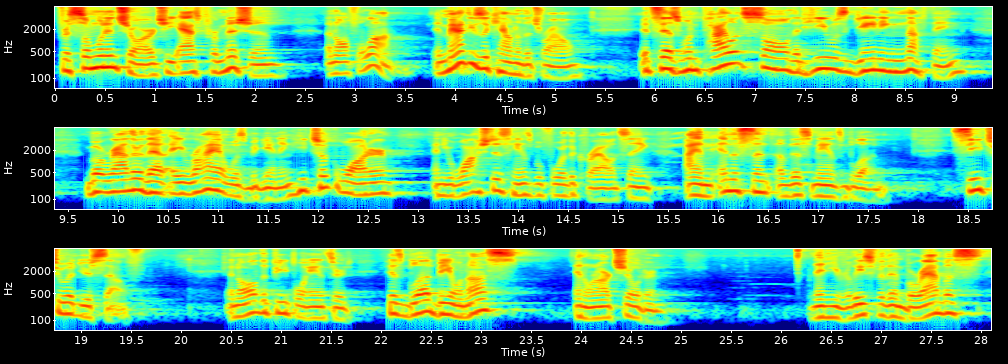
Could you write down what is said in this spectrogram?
For someone in charge, he asked permission an awful lot. In Matthew's account of the trial, it says, When Pilate saw that he was gaining nothing, but rather that a riot was beginning, he took water and he washed his hands before the crowd, saying, I am innocent of this man's blood. See to it yourself. And all the people answered, His blood be on us and on our children. Then he released for them Barabbas,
